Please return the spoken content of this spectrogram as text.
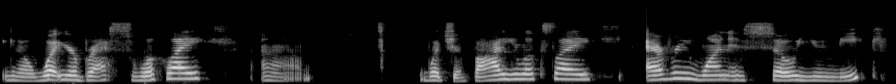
you know, what your breasts look like, um, what your body looks like. Everyone is so unique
